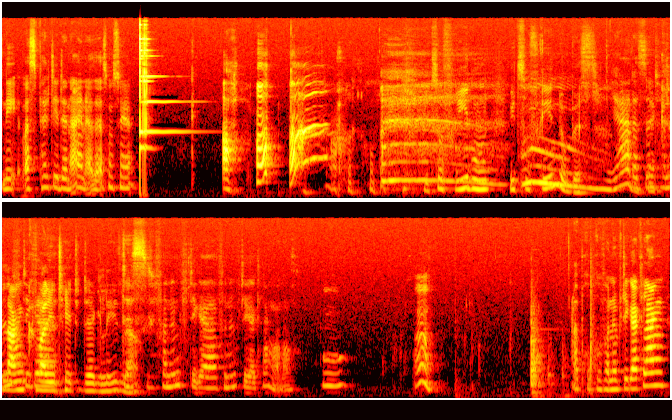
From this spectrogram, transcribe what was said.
Nee, was fällt dir denn ein? Also erst müssen wir... Ach, Wie zufrieden, wie zufrieden du bist. ja, das Der sind vernünftige... Klangqualität der Gläser. Das ist vernünftiger, vernünftiger Klang war das. Mhm. Apropos vernünftiger Klang,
